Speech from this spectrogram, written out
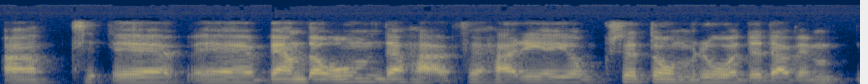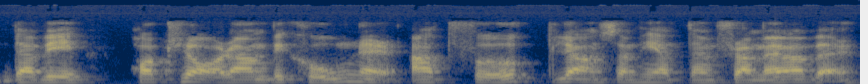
att eh, vända om det här. För här är ju också ett område där vi har klara ambitioner att få upp lönsamheten framöver.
